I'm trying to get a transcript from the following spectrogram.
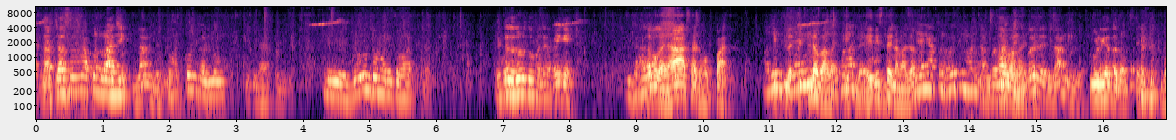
सातच्या असं आपण राजी कोण काढलो किती तो मरे तो हात इथं जोड मला आता बघा हा असा ढोप्पा इथलं इथलं बघा इथलं. हे दिसतंय ना माझं? ज्याने आपण होय ते मारू. हा बघा बस झाली, लांब दिलं. गुडघ्यात आता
